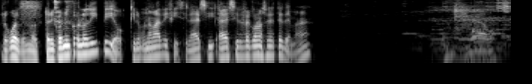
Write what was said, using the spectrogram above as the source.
Recuerden, el doctor Icónico lo di- pidió. Quiero una más difícil. A ver si, a ver si reconocen este tema. ¿eh? Veamos.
